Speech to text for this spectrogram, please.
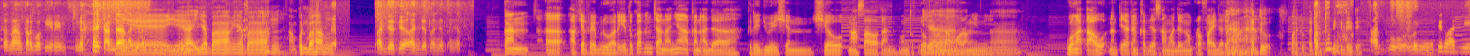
Tenang, ntar gua kirim. Nggak, canda lagi lagi. iya iya iya bang iya bang ampun bang Lanjut yuk, lanjut, lanjut, lanjut. kan eh, akhir Februari itu kan rencananya akan ada graduation show massal kan untuk 26 Iya. orang ini Ah, gua nggak tahu nanti akan kerjasama dengan provider yang mana aduh waduh aduh, Aduh. gede deh Aduh, lu ngingetin lagi.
